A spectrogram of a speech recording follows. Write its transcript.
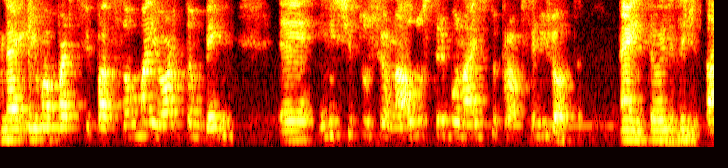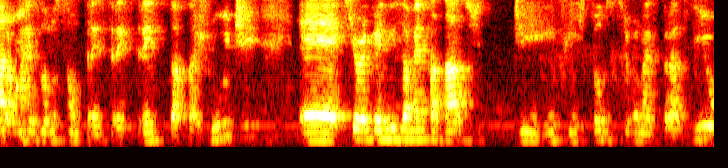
né, e uma participação maior também é, institucional dos tribunais do próprio CNJ. Né? Então, eles editaram a resolução 333 do DataJude, é, que organiza metadados de, de, enfim, de todos os tribunais do Brasil.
